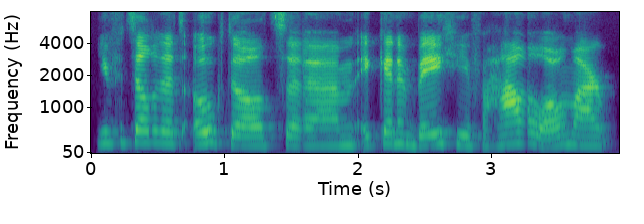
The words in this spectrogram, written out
Je vertelde net ook dat. Um, ik ken een beetje je verhaal al, maar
